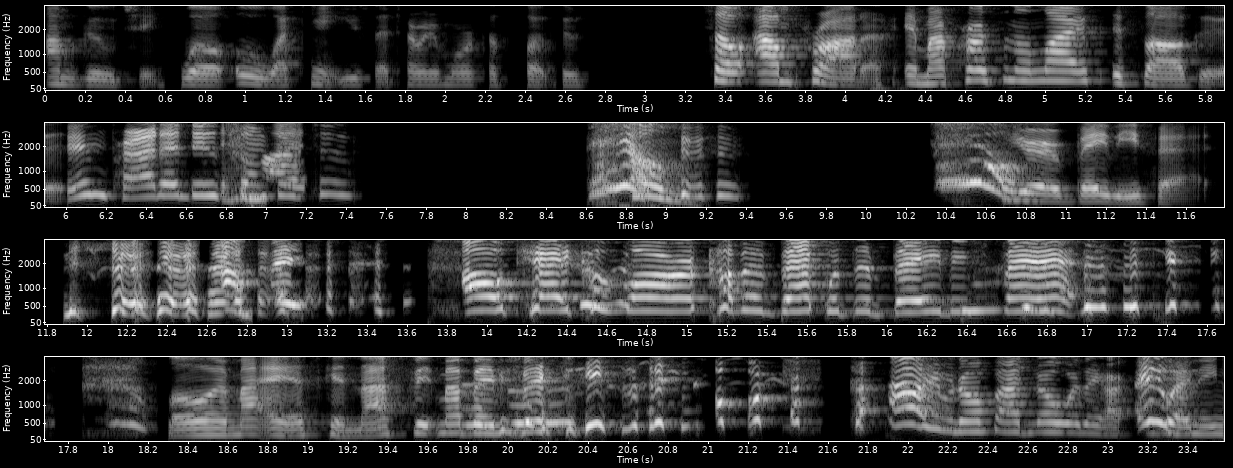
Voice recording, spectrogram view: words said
I'm Gucci. Well, oh, I can't use that term anymore because fuck Gucci. So I'm Prada. In my personal life, it's all good. Didn't Prada do Am something I- too? Damn, damn. You're a Baby Phat. Okay, Kimora coming back with the Baby Phat. Lord, my ass cannot fit my Baby Phat jeans anymore. I don't even know if I know where they are. Anyway,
